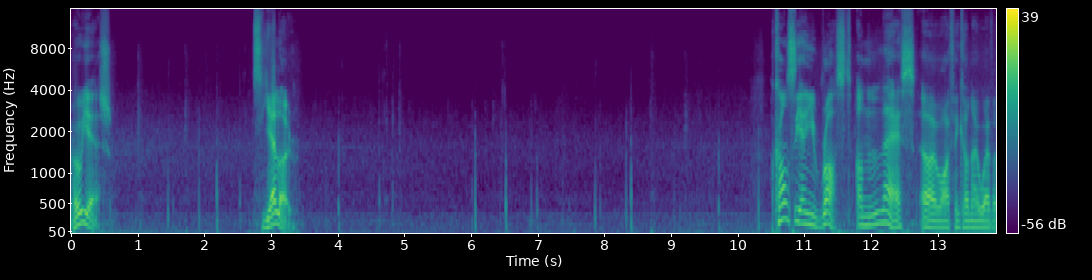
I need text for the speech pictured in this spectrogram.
Oh, yes. It's yellow. I can't see any rust unless... Oh, I think I know whether...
